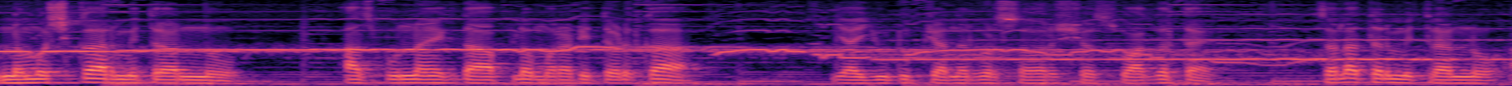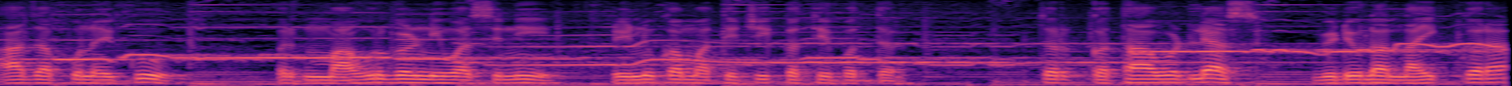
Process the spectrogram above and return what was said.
नमस्कार मित्रांनो आज पुन्हा एकदा आपलं मराठी तडका या यूट्यूब चॅनलवर सहर्ष स्वागत आहे. चला तर मित्रांनो आज आपण ऐकू माहूरगड निवासिनी रेणुका मातेची कथेबद्दल. तर कथा आवडल्यास व्हिडिओला लाईक करा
